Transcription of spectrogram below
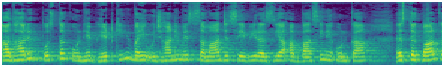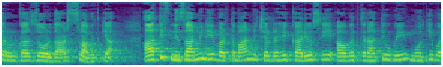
आधारित पुस्तक उन्हें भेंट की। वहीं उझानी में समाज सेवी रजिया अब्बासी ने उनका इस्तकबाल कर उनका जोरदार स्वागत किया। आतिफ निजामी ने वर्तमान में चल रहे कार्यों से अवगत कराते हुए मोदी व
